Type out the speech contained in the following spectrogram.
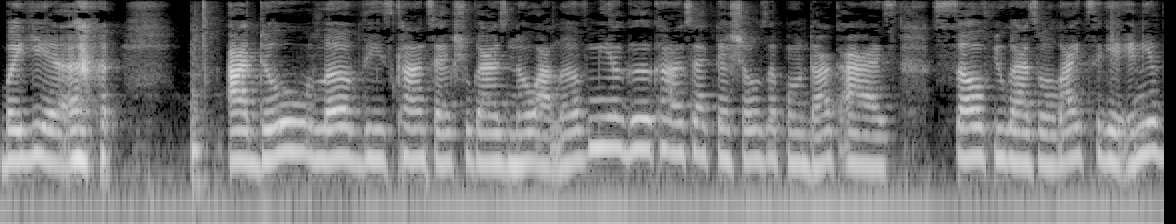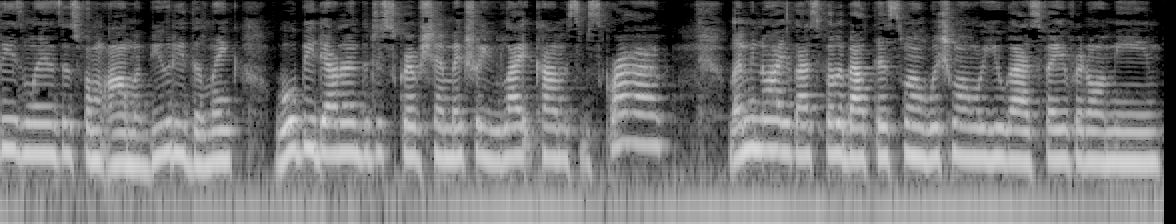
But yeah, I do love these contacts. You guys know I love me a good contact that shows up on dark eyes. So if you guys would like to get any of these lenses from Anma Beauty, the link will be down in the description. Make sure you like, comment, subscribe. Let me know how you guys feel about this one. Which one were you guys favorite on me?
